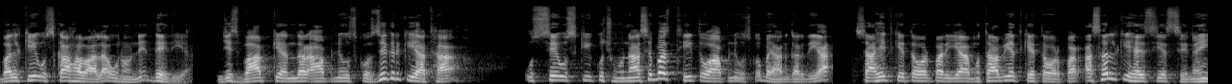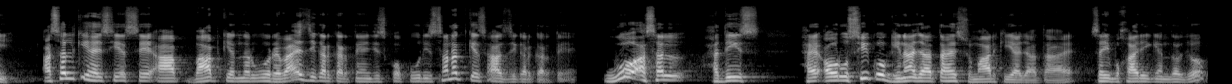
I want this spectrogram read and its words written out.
बल्कि उसका हवाला उन्होंने दे दिया। जिस बाप के अंदर आपने उसको ज़िक्र किया था, उससे उसकी कुछ मुनासिबत थी तो आपने उसको बयान कर दिया। शाहिद के तौर पर या मुताबियत के तौर पर असल की हैसियत से नहीं, असल की हैसियत से आप बाप के अंदर वो रिवायत ज़िक्र करते हैं, जिसको पूरी सनत के साथ ज़िक्र करते हैं। वो असल हदीस है और उसी को गिना जाता है, शुमार किया जाता है। सही बुखारी के अंदर जो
